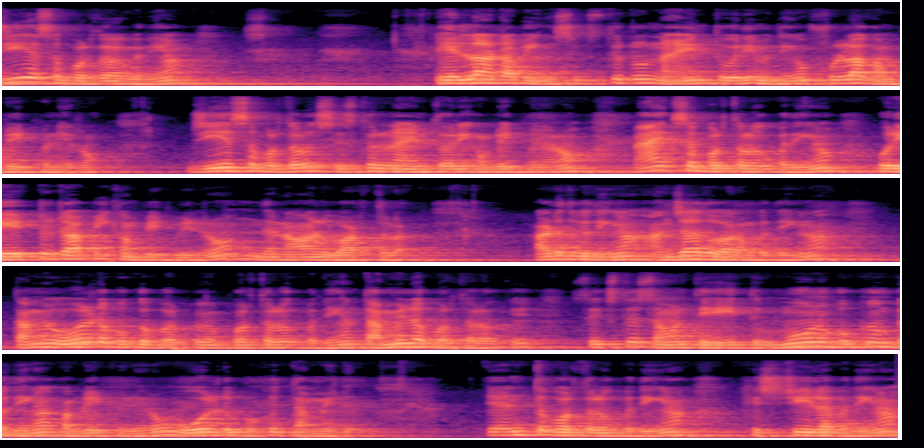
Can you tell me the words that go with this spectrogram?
ஜிஎஸை பொறுத்தவரை பார்த்தீங்கன்னா எல்லா டாபிக் சிக்ஸ்த்து டு நைன்த் வரையும் பார்த்திங்கன்னா ஃபுல்லாக கம்ப்ளீட் பண்ணிடுறோம். ஜிஎஸை பொறுத்தளவுக்கு சிக்ஸ்த்து டு நைன்த் வரையும் கம்ப்ளீட் பண்ணிடுறோம். மேக்ஸை பொறுத்தளவுக்கு பார்த்திங்கன்னா ஒரு எட்டு டாபிக் கம்ப்ளீட் பண்ணிடுறோம் இந்த நாலு வாரத்தில். அடுத்து பார்த்திங்கன்னா அஞ்சாவது வாரம் பார்த்திங்கன்னா தமிழ் ஓல்டு புக்கு பொறுத்த பொறுத்தளவுக்கு பார்த்தீங்கன்னா தமிழை பொறுத்தளவுக்கு சிக்ஸ்த்து செவன்த்து எயித்து மூணு புக்கும் பார்த்திங்கன்னா கம்ப்ளீட் பண்ணிடுவோம். ஓல்டு புக்கு தமிழ். டென்த்து பொறுத்தளவுக்கு பார்த்தீங்கன்னா ஹிஸ்ட்ரியில் பார்த்தீங்கன்னா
